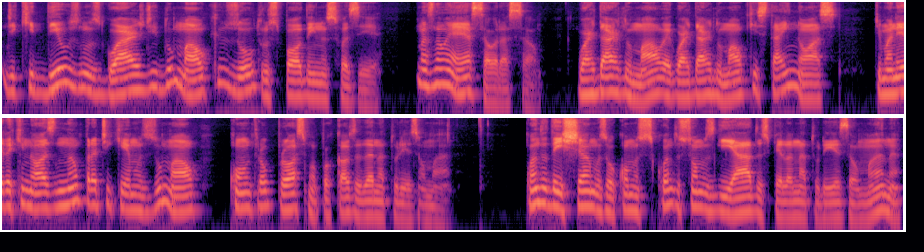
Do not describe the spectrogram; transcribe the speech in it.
de que Deus nos guarde do mal que os outros podem nos fazer. Mas não é essa a oração. Guardar do mal é guardar do mal que está em nós, de maneira que nós não pratiquemos o mal contra o próximo por causa da natureza humana. Quando deixamos ou como, quando somos guiados pela natureza humana,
